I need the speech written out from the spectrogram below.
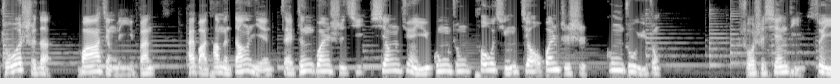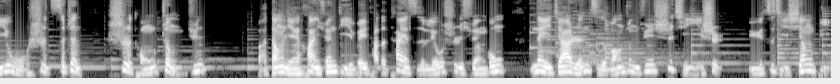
着实的夸奖了一番，还把他们当年在贞观时期相眷于宫中偷情交欢之事公诸于众，说是先帝遂以武氏赐朕，视同正君。把当年汉宣帝为他的太子刘氏选宫内家人子王政君侍寝一事，与自己相比，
